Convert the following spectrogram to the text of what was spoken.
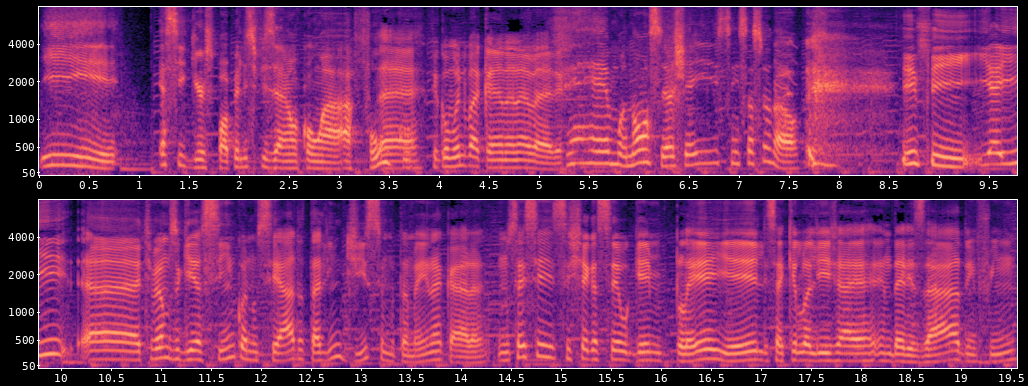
E esse Gears Pop eles fizeram com a, a Funko. É, ficou muito bacana, né, velho? É, nossa, eu achei sensacional. Enfim, e aí uh, tivemos o Guia 5 anunciado, tá lindíssimo também, né, cara? Não sei se, se chega a ser o gameplay, ele, se aquilo ali já é renderizado, enfim,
